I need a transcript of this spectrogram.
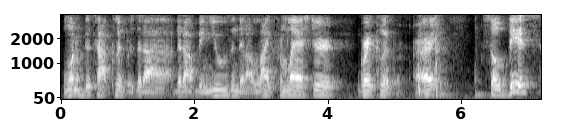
one of the top clippers that I that I've been using that I liked from last year. Great clipper. All right. So this,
